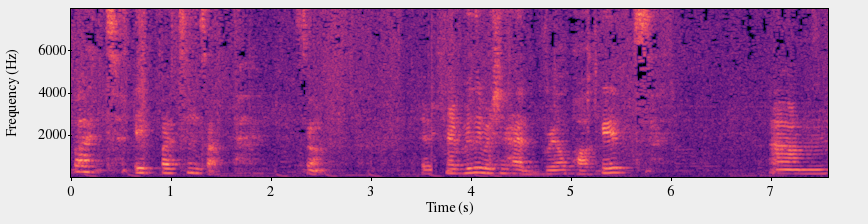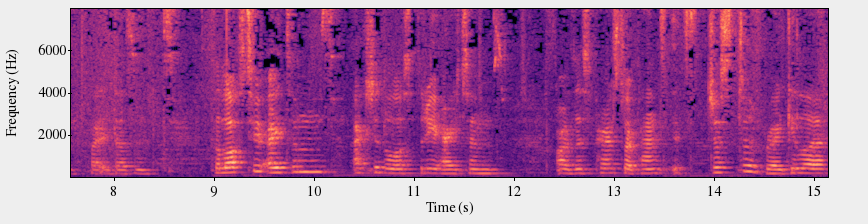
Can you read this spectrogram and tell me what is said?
but it buttons up. So I really wish it had real pockets, um, but it doesn't. The last two items, actually the last three items are this pair of sweatpants. It's just a regular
